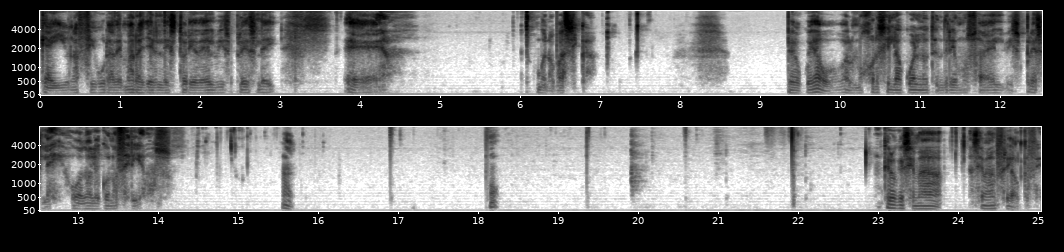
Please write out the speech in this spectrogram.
hay una figura de manager en la historia de Elvis Presley. Eh, bueno, básica pero cuidado, a lo mejor sin la cual no tendríamos a Elvis Presley o no le conoceríamos. Mm. Mm. Creo que se me, ha, se me ha enfriado el café.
